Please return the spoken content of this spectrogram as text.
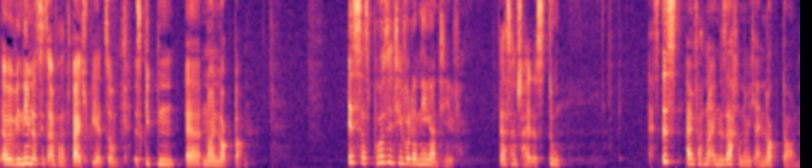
aber wir nehmen das jetzt einfach als Beispiel. So, es gibt einen äh, neuen Lockdown. Ist das positiv oder negativ? Das entscheidest du. Es ist einfach nur eine Sache, nämlich ein Lockdown.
